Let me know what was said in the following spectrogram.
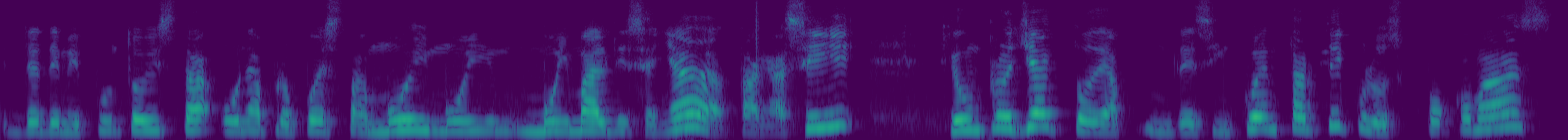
desde mi punto de vista, una propuesta muy, muy, muy mal diseñada. Tan así que un proyecto de, de 50 artículos, poco más,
